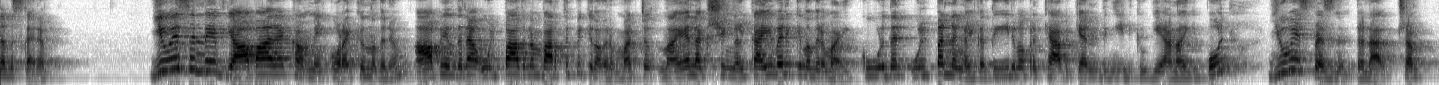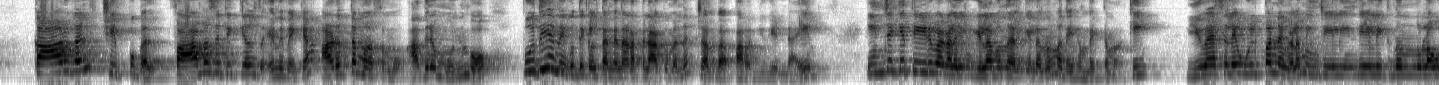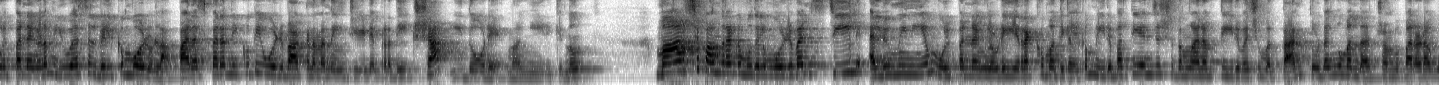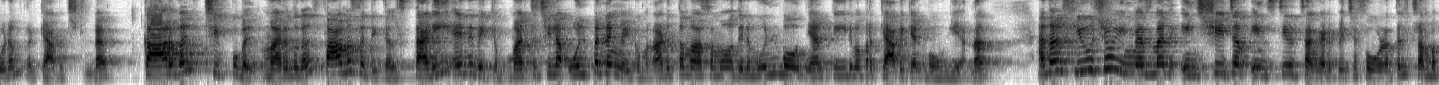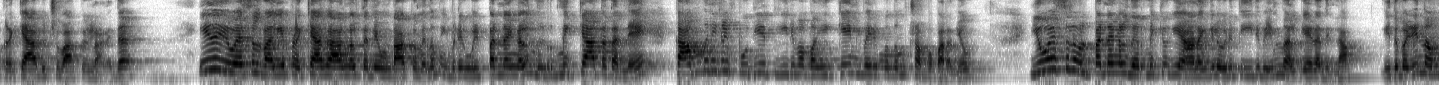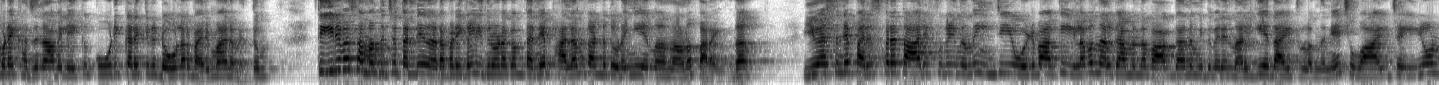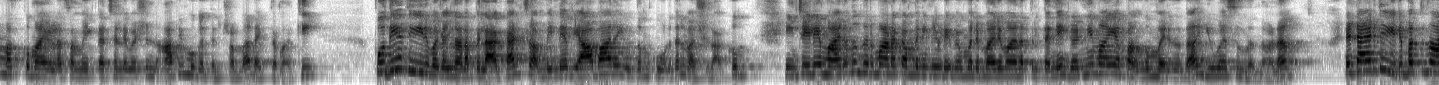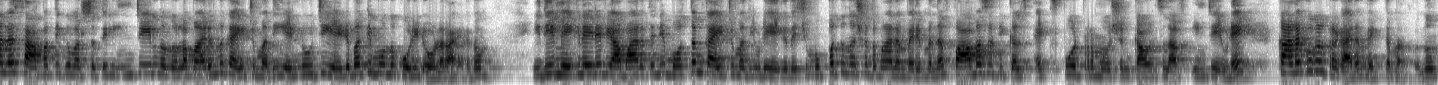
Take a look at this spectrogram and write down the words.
നമസ്കാരം. യു എസിന്റെ വ്യാപാര കമ്മി കുറയ്ക്കുന്നതിനും ആഭ്യന്തര ഉൽപാദനം വർദ്ധിപ്പിക്കുന്നതിനും മറ്റു നയലക്ഷ്യങ്ങൾ കൈവരിക്കുന്നതിനുമായി കൂടുതൽ ഉൽപ്പന്നങ്ങൾക്ക് തീരുവ പ്രഖ്യാപിക്കാൻ ഒരുങ്ങിയിരിക്കുകയാണ് ഇപ്പോൾ U S president Donald Trump. കാറുകൾ ചിപ്പുകൾ ഫാർമസ്യൂട്ടിക്കൽസ് എന്നിവയ്ക്ക് അടുത്ത മാസമോ അതിനു മുൻപോ പുതിയ നികുതികൾ തന്നെ നടപ്പിലാക്കുമെന്ന് ട്രംപ് പറയുകയുണ്ടായി. ഇന്ത്യയ്ക്ക് തീരുവകളിൽ ഇളവ് നൽകില്ലെന്നും അദ്ദേഹം വ്യക്തമാക്കി. യു എസിലെ ഉൽപ്പന്നങ്ങളും ഇന്ത്യയിൽ ഇന്ത്യയിലേക്ക് നിന്നുള്ള ഉൽപ്പന്നങ്ങളും യു എസിൽ വിൽക്കുമ്പോഴുള്ള പരസ്പര നികുതി ഒഴിവാക്കണമെന്ന ഇന്ത്യയുടെ പ്രതീക്ഷ ഇതോടെ മങ്ങിയിരിക്കുന്നു. മാർച്ച് പന്ത്രണ്ട് മുതൽ മുഴുവൻ സ്റ്റീൽ അലുമിനിയം ഉൽപ്പന്നങ്ങളുടെ ഇറക്കുമതികൾക്കും ഇരുപത്തിയഞ്ച് ശതമാനം തീരുവ ചുമത്താൻ തുടങ്ങുമെന്ന് ട്രംപ് ഭരണകൂടം പ്രഖ്യാപിച്ചിട്ടുണ്ട്. കാർബൺ ചിപ്പുകൾ മരുന്നുകൾ ഫാർമസ്യൂട്ടിക്കൽസ് തടി എന്നിവയ്ക്കും മറ്റു ചില ഉൽപ്പന്നങ്ങൾക്കും അടുത്ത മാസമോ അതിനു മുൻപോ ഞാൻ തീരുവ പ്രഖ്യാപിക്കാൻ പോവുകയാണ്. എന്നാൽ ഫ്യൂച്ചർ ഇൻവെസ്റ്റ്മെന്റ് ഇനിഷ്യേറ്റീവ് ഇൻസ്റ്റിറ്റ്യൂട്ട് സംഘടിപ്പിച്ച ഫോറത്തിൽ ട്രംപ് പ്രഖ്യാപിച്ച വാക്കുകളാണിത്. ഇത് യു എസിൽ വലിയ പ്രഖ്യാപനങ്ങൾ തന്നെ ഉണ്ടാക്കുമെന്നും ഇവിടെ ഉൽപ്പന്നങ്ങൾ നിർമ്മിക്കാത്ത തന്നെ കമ്പനികൾ പുതിയ തീരുവ വഹിക്കേണ്ടി വരുമെന്നും ട്രംപ് പറഞ്ഞു. യു എസിൽ ഉൽപ്പന്നങ്ങൾ നിർമ്മിക്കുകയാണെങ്കിൽ ഒരു തീരുവയും നൽകേണ്ടതില്ല. ഇതുവഴി നമ്മുടെ ഖജനാവിലേക്ക് കോടിക്കണക്കിന് ഡോളർ വരുമാനം എത്തും. തീരുവ സംബന്ധിച്ച തന്റെ നടപടികൾ ഇതിനോടകം തന്നെ ഫലം കണ്ടു തുടങ്ങിയെന്നാണ് പറയുന്നത്. യു എസിന്റെ പരസ്പര താരിഫുകളിൽ നിന്ന് ഇന്ത്യയെ ഒഴിവാക്കി ഇളവ് നൽകാമെന്ന വാഗ്ദാനം ഇതുവരെ നൽകിയതായിട്ടുള്ളതിനെ ചൊവ്വാഴ്ച ഇലോൺ മസ്കുമായുള്ള സംയുക്ത ടെലിവിഷൻ അഭിമുഖത്തിൽ ട്രംപ് വ്യക്തമാക്കി. പുതിയ തീരുവകൾ നടപ്പിലാക്കാൻ ട്രംപിന്റെ വ്യാപാര യുദ്ധം കൂടുതൽ വഷളാക്കും. ഇന്ത്യയിലെ മരുന്ന് നിർമ്മാണ കമ്പനികളുടെ വരുമാനത്തിൽ തന്നെ ഗണ്യമായ പങ്കും വരുന്നത് യു എസിൽ നിന്നാണ്. രണ്ടായിരത്തി ഇരുപത്തിനാല് സാമ്പത്തിക വർഷത്തിൽ ഇന്ത്യയിൽ നിന്നുള്ള മരുന്ന് കയറ്റുമതി എണ്ണൂറ്റി എഴുപത്തിമൂന്ന് കോടി ഡോളർ ആയിരുന്നു ഇതേ മേഖലയിലെ വ്യാപാരത്തിന്റെ മൊത്തം കയറ്റുമതിയുടെ ഏകദേശം മുപ്പത്തൊന്ന് ശതമാനം വരുമെന്ന് pharmaceuticals export promotion council of ഇന്ത്യയുടെ കണക്കുകൾ പ്രകാരം വ്യക്തമാക്കുന്നു.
